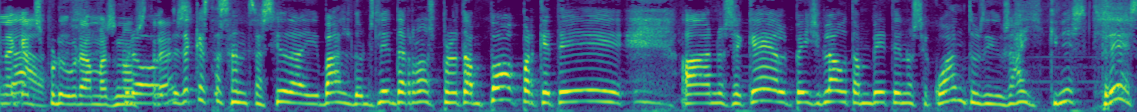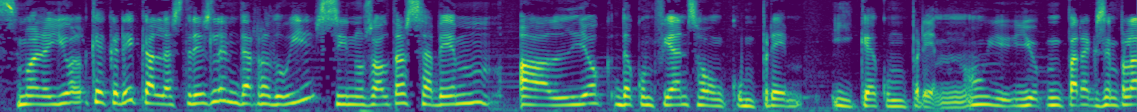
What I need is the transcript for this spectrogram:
en aquests programes Però nostres. és aquesta sensació de dir, val, doncs llet d'arròs, però tampoc, perquè té uh, no sé què, el peix blau també té no sé quantos, i dius, ai, quin estrès! Bueno, jo el que crec que l'estrès l'hem de reduir si nosaltres sabem el lloc de confiança on comprem i què comprem, no? Jo, jo per exemple,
